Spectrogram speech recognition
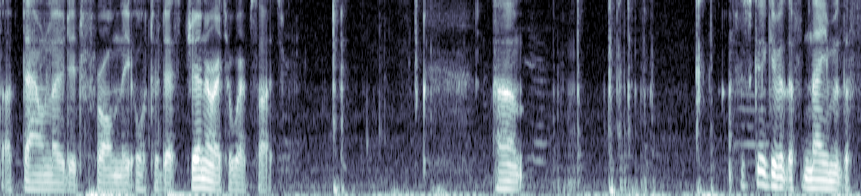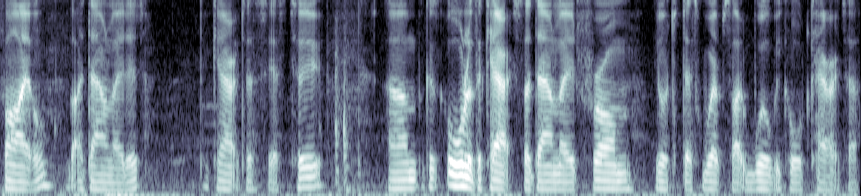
that I've downloaded from the Autodesk Generator website. Um, I'm just going to give it the name of the file that I downloaded, the character CS2, um, because all of the characters I download from the Autodesk website will be called character.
